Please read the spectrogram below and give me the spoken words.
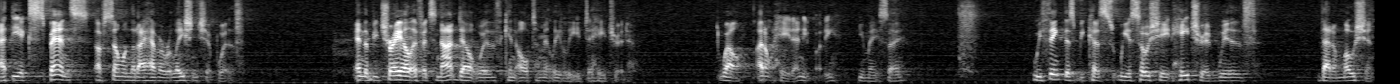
at the expense of someone that I have a relationship with. And the betrayal, if it's not dealt with, can ultimately lead to hatred. Well, I don't hate anybody, you may say. We think this because we associate hatred with that emotion.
